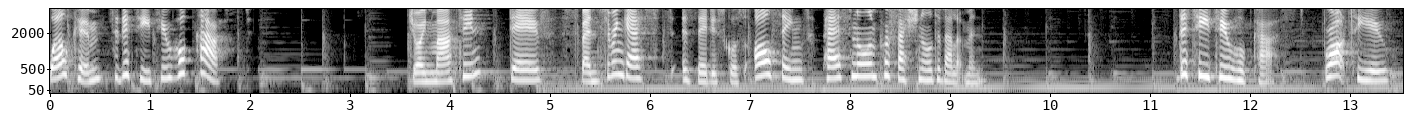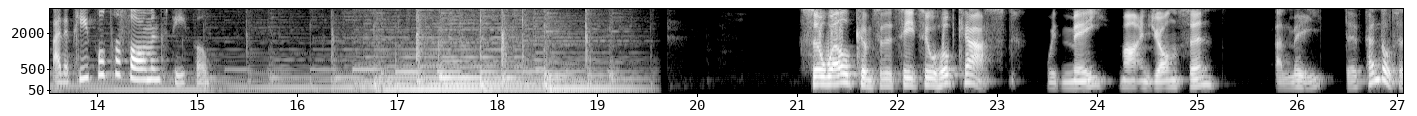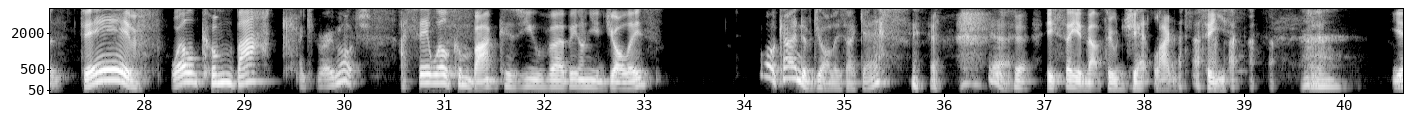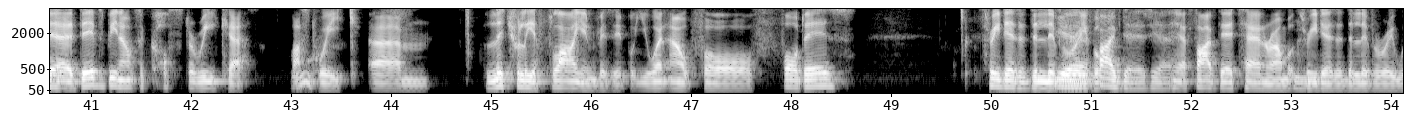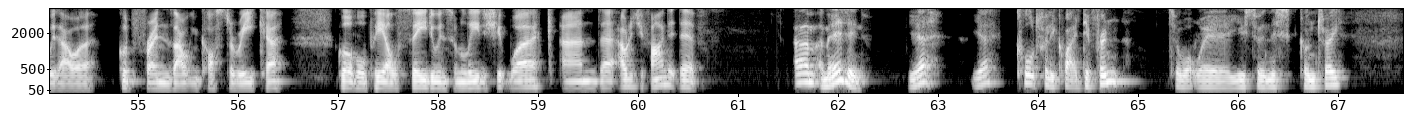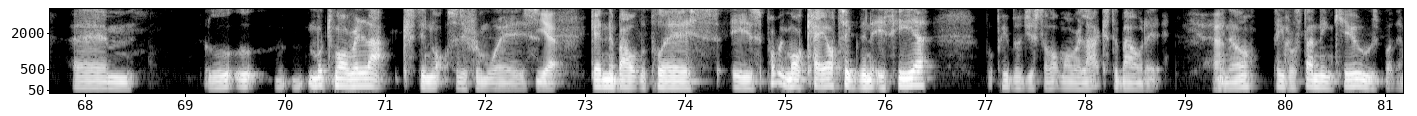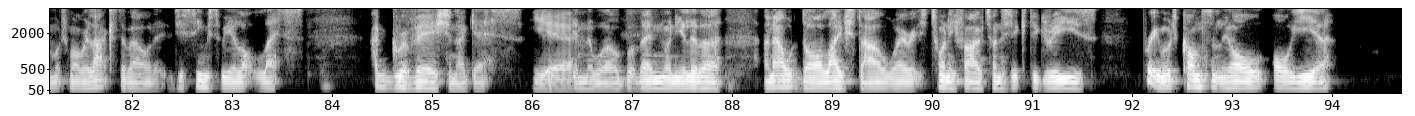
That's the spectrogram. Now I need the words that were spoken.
Welcome to the T2 Hubcast. Join Martin, Dave, Spencer, and guests as they discuss all things personal and professional development. The T2 Hubcast, brought to you by the People Performance People. So, welcome to the T2 Hubcast with me, Martin Johnson. And me, Dave Pendleton. Dave, welcome back. Thank you very much. I say welcome back because you've uh, been on your jollies. Well, kind of jollies, I guess. Yeah. He's saying that through jet lagged teeth. Yeah, Dave's been out to Costa Rica last Ooh. week. Um, literally a flying visit, but you went out for four days, three days of delivery. Yeah, but five days, yeah. yeah, five day turnaround, but Mm. three days of delivery with our good friends out in Costa Rica, Global PLC, doing some leadership work. And uh, how did you find it, Dave? Um, amazing. Yeah, yeah. Culturally quite different to what we're used to in this country. Um, l- much more relaxed in lots of different ways. Yeah, Getting about the place is probably more chaotic than it is here, but people are just a lot more relaxed about it. Yeah. You know, people stand in queues, but they're much more relaxed about it. It just seems to be a lot less aggravation, I guess, Yeah. in the world. But then when you live a an outdoor lifestyle where it's 25, 26 degrees pretty much constantly all all year,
